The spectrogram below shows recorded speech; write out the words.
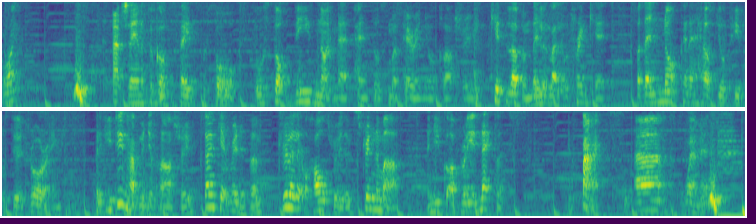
All right? Actually, and I forgot to say this before, it will stop these nightmare pencils from appearing in your classroom. Kids love them, they look like little trinkets, but they're not going to help your pupils do a drawing. But if you do have them in your classroom, don't get rid of them, drill a little hole through them, string them up, and you've got a brilliant necklace. In fact, uh, wait a minute.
